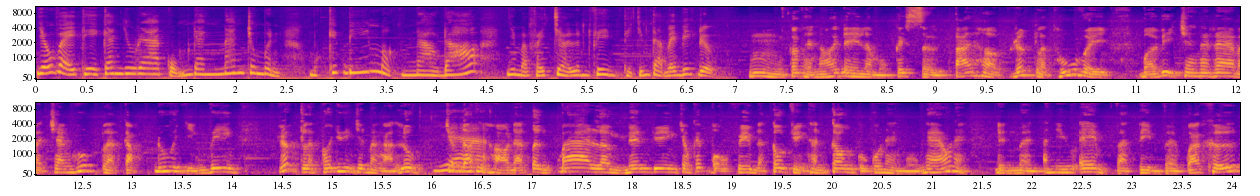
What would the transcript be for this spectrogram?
dẫu vậy thì Kang Yura cũng đang mang trong mình một cái bí mật nào đó nhưng mà phải chờ lên phim thì chúng ta mới biết được Ừ, có thể nói đây là một cái sự tái hợp rất là thú vị bởi vì Chang Nara và Chang Hook là cặp đôi diễn viên rất là có duyên trên màn ảnh luôn. Yeah. trước đó thì họ đã từng ba lần nên duyên trong các bộ phim là câu chuyện thành công của cô nàng ngổ ngáo này định mệnh anh yêu em và tìm về quá khứ.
